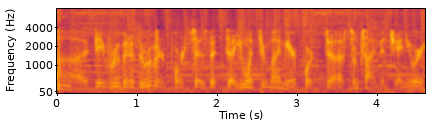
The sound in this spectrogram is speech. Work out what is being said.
Uh, Dave Rubin of the Rubin Report says that uh, you went through Miami Airport uh, sometime in January,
